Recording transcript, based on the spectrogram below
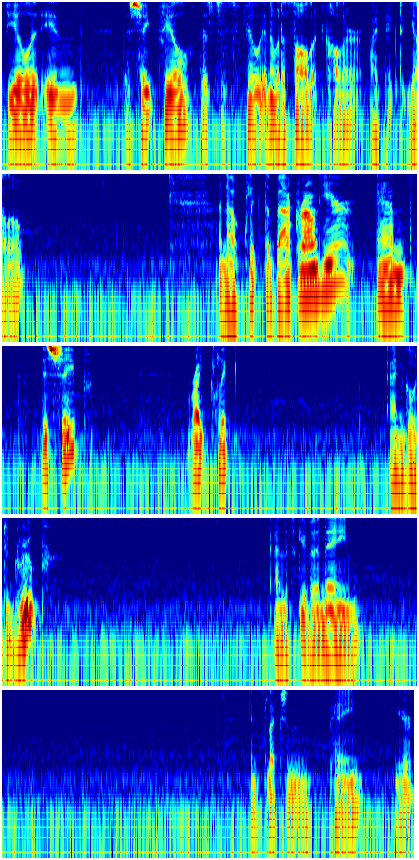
fill it in the shape fill let's just fill in with a solid color. I picked yellow. And now click the background here and this shape right click and go to group. And let's give it a name. In selection pane here.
